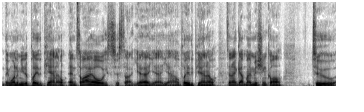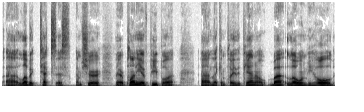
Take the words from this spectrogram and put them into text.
they wanted me to play the piano. And so i always just thought yeah yeah yeah i'll play the piano. Then i got my mission call to uh, lubbock texas. I'm sure there are plenty of people um, that can play the piano but lo and behold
